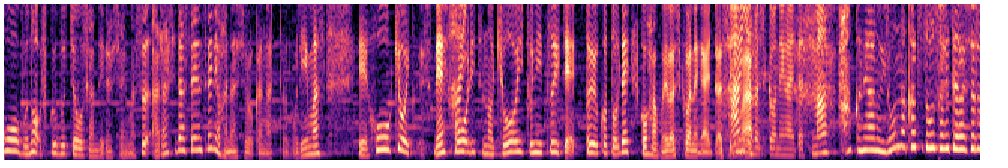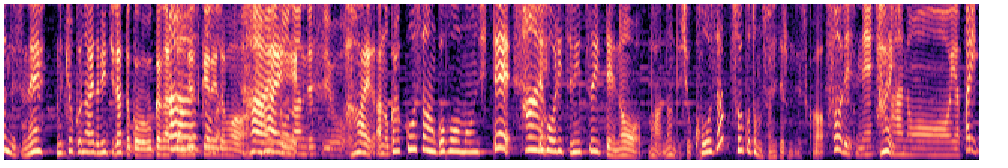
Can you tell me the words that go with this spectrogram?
報部の副部長さんでいらっしゃいます嵐田先生にお話を伺っております。えー法教育ですね、はい法律の教育についてということで後半もよろしくお願いいたします。はい、よろしくお願いいたします。なんかねあのいろんな活動をされていらっしゃるんですね。曲の間にちらっとこう伺ったんですけれども、ねはい、そうなんですよ。はい、あの学校さんをご訪問して、はいで法律についてのまあなんでしょう講座？そういうこともされてるんですか？そうですね。はいあのーやっぱり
